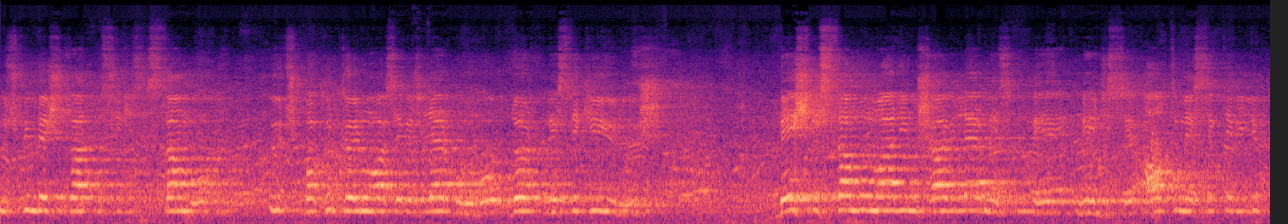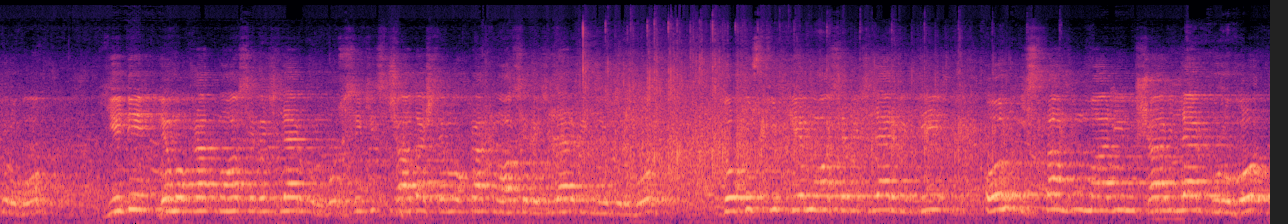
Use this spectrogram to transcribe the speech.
3568 İstanbul, üç Bakırköy muhasebeciler grubu, dört mesleki yürüyüş, 5 İstanbul Mali Müşavirler e, Meclisi, 6 Meslekte Birlik Grubu, 7 Demokrat Muhasebeciler Grubu, 8 Çağdaş Demokrat Muhasebeciler Birliği Grubu, 9 Türkiye Muhasebeciler Birliği, 10 İstanbul Mali Müşavirler Grubu,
